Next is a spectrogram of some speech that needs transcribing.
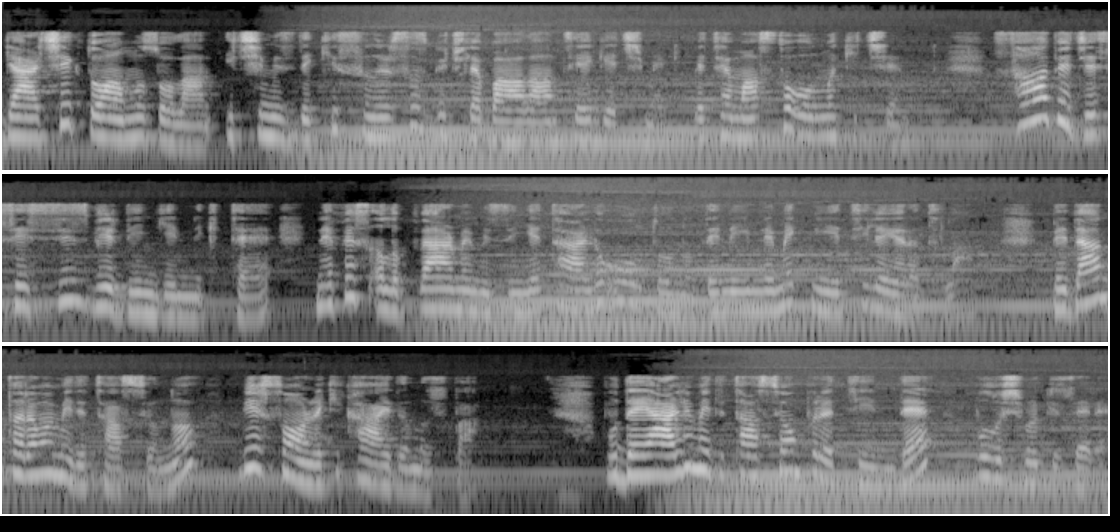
gerçek doğamız olan içimizdeki sınırsız güçle bağlantıya geçmek ve temasta olmak için sadece sessiz bir dinginlikte nefes alıp vermemizin yeterli olduğunu deneyimlemek niyetiyle yaratılan beden tarama meditasyonu bir sonraki kaydımızda. Bu değerli meditasyon pratiğinde buluşmak üzere.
